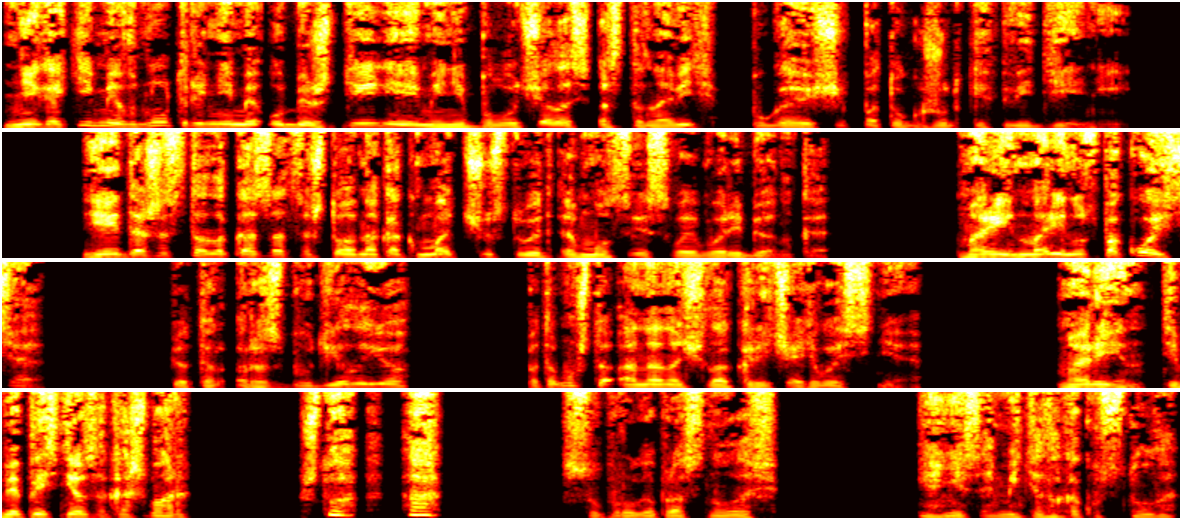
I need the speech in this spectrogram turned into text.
Никакими внутренними убеждениями не получалось остановить пугающий поток жутких видений. Ей даже стало казаться, что она как мать чувствует эмоции своего ребенка. «Марин, Марин, успокойся!» Петр разбудил ее, потому что она начала кричать во сне. «Марин, тебе приснился кошмар?» «Что? А, Супруга проснулась. Я не заметила, как уснула.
